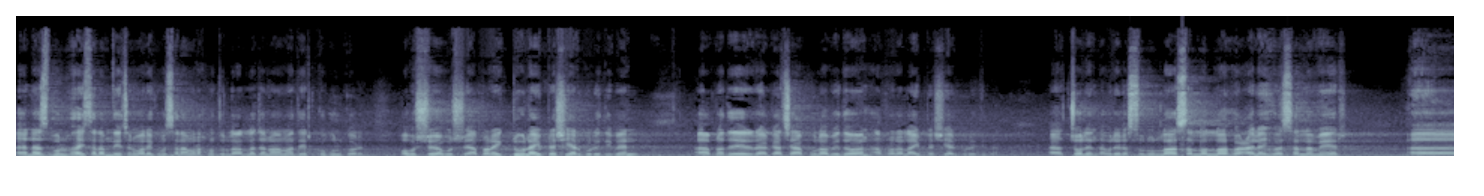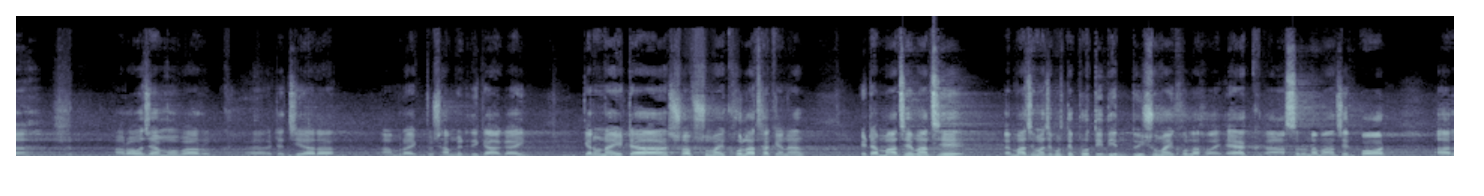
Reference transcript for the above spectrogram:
নাজমুল ভাই সালাম দিয়েছেন। ওয়ালাইকুম আসসালাম রহমতুল্লাহ। আল্লাহ যেন আমাদের কবুল করেন। অবশ্যই অবশ্যই। আপনারা একটু লাইভটা শেয়ার করে দিবেন। আপনাদের কাছে আকুল আবেদন, আপনারা লাইভটা শেয়ার করে দিবেন। চলেন তাহলে রসুল্লাহ সাল্লাহ আলাইহি আসাল্লামের রওজা মোবারক এটা জিয়ারা, আমরা একটু সামনের দিকে আগাই। কেননা এটা সব সময় খোলা থাকে না। এটা মাঝে মাঝে মাঝে মাঝে বলতে প্রতিদিন দুই সময় খোলা হয়। এক আসর নামাজের পর আর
